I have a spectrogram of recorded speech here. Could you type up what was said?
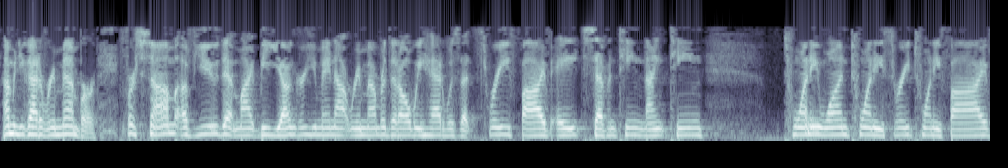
I mean, you gotta remember, for some of you that might be younger, you may not remember that all we had was that 3, 5, 8, 17, 19, 21, 23, 25,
